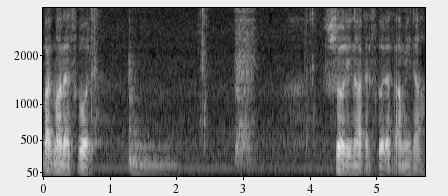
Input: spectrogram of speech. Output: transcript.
But not as good. Surely not as good as Amidar.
